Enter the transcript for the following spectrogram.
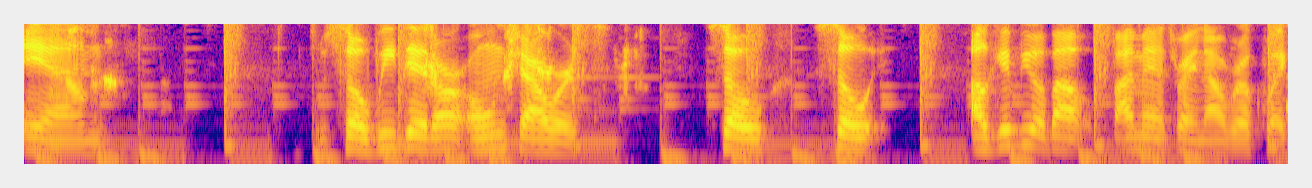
and so we did our own showers. So so I'll give you about five minutes right now, real quick.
